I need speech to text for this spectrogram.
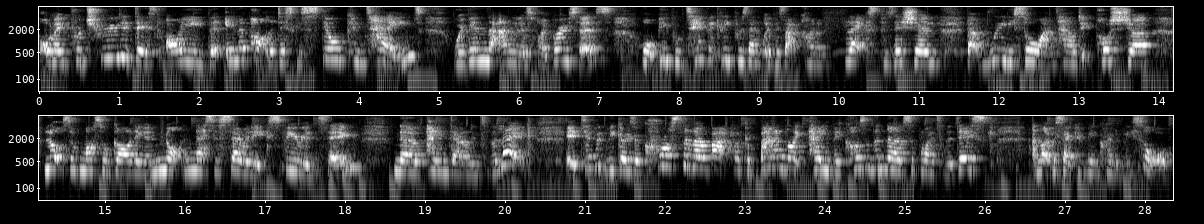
On a protruded disc, i.e. the inner part of the disc is still contained within the annulus fibrosus, what people typically present with is that kind of flexed position, that really sore antalgic posture, lots of muscle guarding and not necessarily experiencing nerve pain down into the leg. It typically goes across the lower back like a band-like pain because of the nerve supply to the disc and like we said can be incredibly sore.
